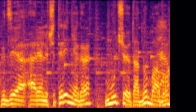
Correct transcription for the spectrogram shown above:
где а, реально четыре негра мучают одну бабу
